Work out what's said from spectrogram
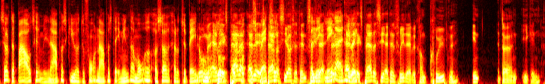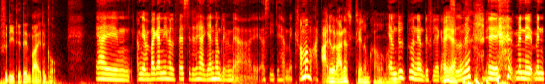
så er du da bare aftale med din arbejdsgiver, at du får en arbejdsdag mindre om året, og så er du tilbage jo, på men alle på, eksperter, på, på, på alle eksperter siger også, at den Så fridag, læ- længere er den, alle ikke. eksperter siger, at den fridag vil komme krybende ind ad døren igen, fordi det er den vej, det går. Jeg, øh, jamen, jeg vil bare gerne lige holde fast i det her. Jan han blev ved med at, øh, at sige det her med krammermarked. Ej, det var dig, der talte om krammermarkedet. Jamen, du, du har nævnt det flere gange Ja, ja. siden, ikke? øh, men, øh, men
